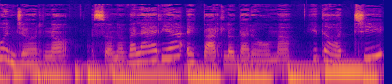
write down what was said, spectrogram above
Buongiorno, sono Valeria e parlo da Roma ed oggi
